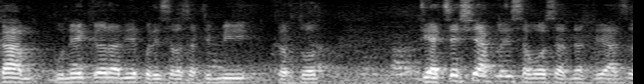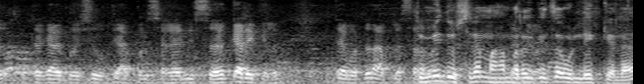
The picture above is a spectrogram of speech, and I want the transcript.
काम पुणेकर आणि परिसरासाठी मी करतो. त्याच्याशी आपल्याला संवाद साधण्यासाठी आज पत्रकार परिषद होती. आपण सगळ्यांनी सहकार्य केलं. त्याबद्दल आपल्या तुम्ही दुसऱ्या महामार्गाचा उल्लेख केला.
